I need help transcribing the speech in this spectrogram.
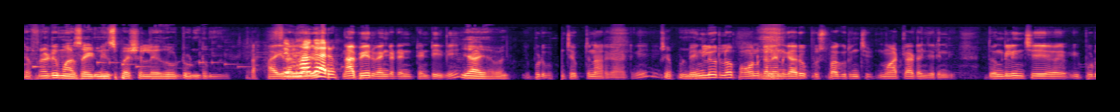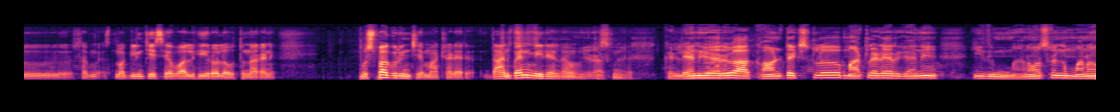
డెఫినెట్గా మా సైడ్ నుంచి స్పెషల్ ఏదో ఒకటి ఉంటుందండి. సింహ గారు. నా పేరు Venkata ten TV. Yeah yeah ఇప్పుడు చెప్తున్నారు కాబట్టి చెప్పండి. బెంగళూరులో పవన్ కళ్యాణ్ గారు పుష్ప గురించి మాట్లాడడం జరిగింది. దొంగిలించే ఇప్పుడు సమ్- స్మగ్లింగ్ చేసే వాళ్ళు హీరోలు అవుతున్నారని. పుష్ప గురించే మాట్లాడారు. దానిపైన మీరు ఎలా తీసుకుంటారు? కళ్యాణ్ గారు ఆ కాంటెక్స్ట్లో మాట్లాడారు కానీ ఇది అనవసరంగా మనం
